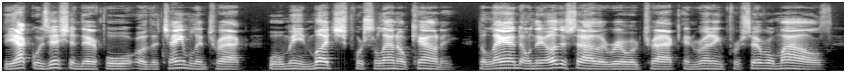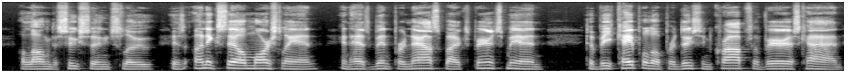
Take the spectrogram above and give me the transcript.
The acquisition, therefore, of the Chamberlain Tract will mean much for Solano County. The land on the other side of the railroad track and running for several miles along the Suisun Slough is unexcelled marshland and has been pronounced by experienced men to be capable of producing crops of various kinds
